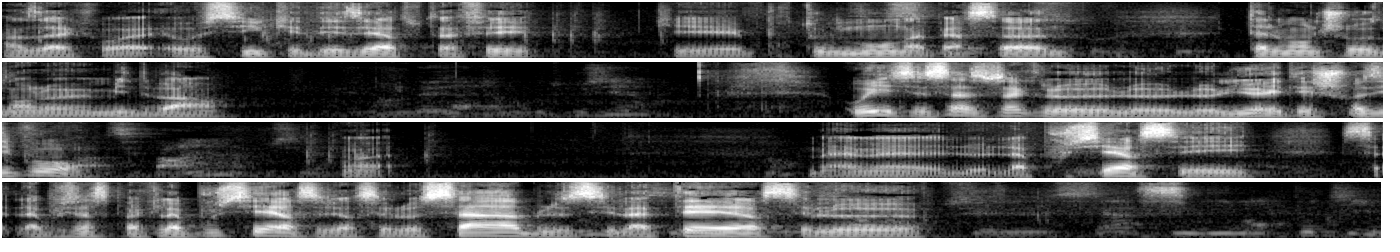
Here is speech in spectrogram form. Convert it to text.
Hazak, ouais. Et aussi qui est désert tout à fait, qui est pour tout le monde, à personne. Tellement de choses dans le Midbar. Et dans le désert, il y a beaucoup de poussière. Oui, c'est ça, c'est ça que le, le- le lieu a été choisi pour. Enfin, c'est pas rien la poussière. Mais, mais le- la poussière, c'est la poussière, c'est pas que la poussière, c'est-à-dire c'est le sable, c'est la terre, c'est le C'est c'est infiniment petit, mais.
